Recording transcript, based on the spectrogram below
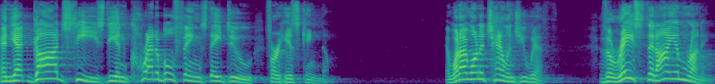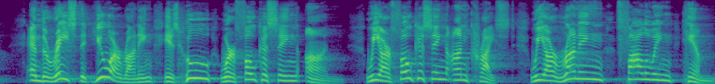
and yet God sees the incredible things they do for His kingdom. And what I want to challenge you with the race that I am running and the race that you are running is who we're focusing on. We are focusing on Christ. We are running following Him.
